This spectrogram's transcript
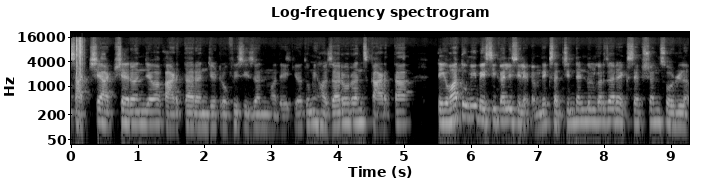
सातशे आठशे रन जेव्हा काढता रणजी ट्रॉफी सीझनमध्ये किंवा तुम्ही हजारो रन्स काढता तेव्हा तुम्ही बेसिकली सिलेक्ट म्हणजे एक सचिन तेंडुलकर जर एक्सेप्शन सोडलं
